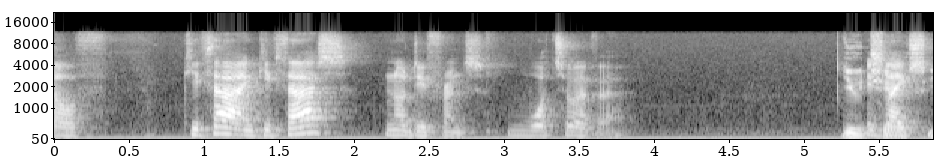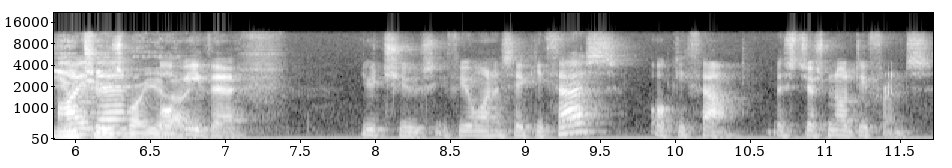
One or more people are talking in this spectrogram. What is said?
off, quizá and quizás, no difference whatsoever. You It's choose. like you choose what you or like. either. You choose if you want to say quizás o quizá. There's just no difference.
